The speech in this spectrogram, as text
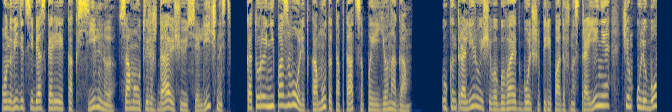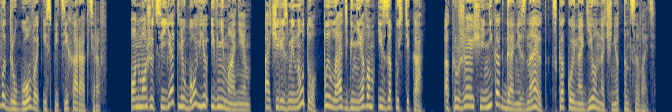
Он видит себя скорее как сильную, самоутверждающуюся личность, которая не позволит кому-то топтаться по ее ногам. У контролирующего бывает больше перепадов настроения, чем у любого другого из пяти характеров. Он может сиять любовью и вниманием, а через минуту пылать гневом из-за пустяка. Окружающие никогда не знают, с какой ноги он начнет танцевать.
